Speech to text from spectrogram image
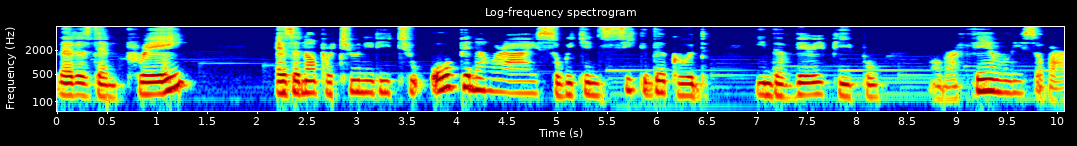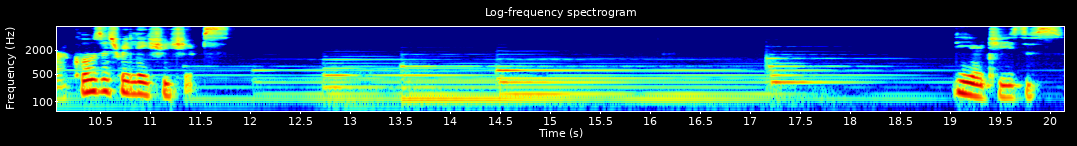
Let us then pray as an opportunity to open our eyes so we can seek the good in the very people of our families, of our closest relationships. Dear Jesus,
